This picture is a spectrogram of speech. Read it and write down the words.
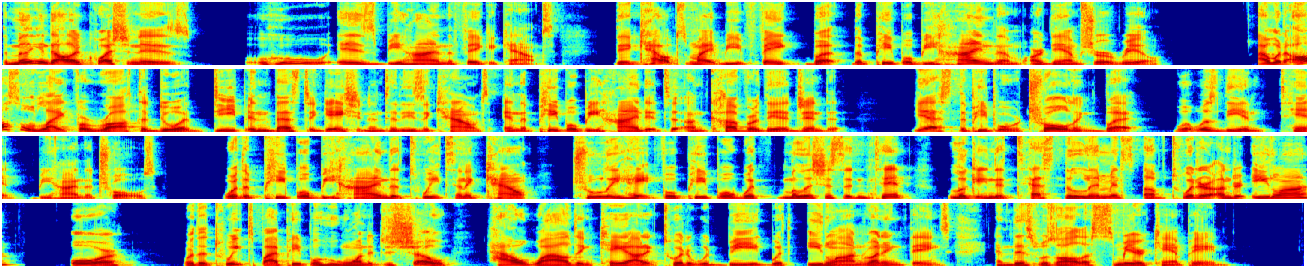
The million dollar question is who is behind the fake accounts? The accounts might be fake, but the people behind them are damn sure real. I would also like for Roth to do a deep investigation into these accounts and the people behind it to uncover the agenda. Yes, the people were trolling, but what was the intent behind the trolls? Were the people behind the tweets and account truly hateful people with malicious intent looking to test the limits of Twitter under Elon? Or were the tweets by people who wanted to show how wild and chaotic Twitter would be with Elon running things, and this was all a smear campaign.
